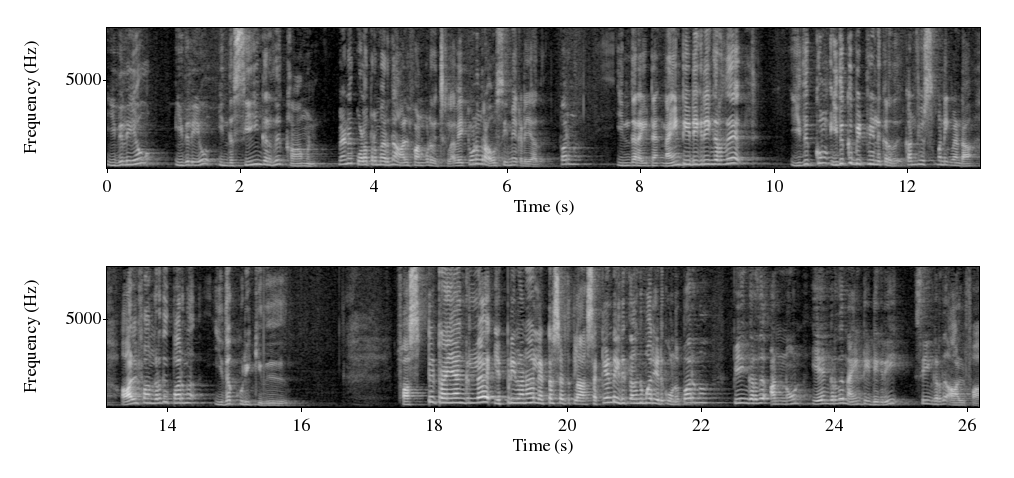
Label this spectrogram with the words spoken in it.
இதுலேயும் இதுலேயும் இந்த சிங்கிறது காமன் வேணால் குழப்பறமா இருந்தால் ஆல்ஃபான்னு கூட வச்சுக்கலாம். வைக்கணுங்கிற அவசியமே கிடையாது. பாருங்கள் இந்த ரைட் நைன்டி டிகிரிங்கிறது இதுக்கும் இதுக்கு பிட்வீன் இருக்கிறது. கன்ஃபியூஸ் பண்ணிக்க வேண்டாம். ஆல்ஃபாங்கிறது பாருங்கள் இதை குறிக்குது. ஃபஸ்ட்டு ட்ரையாங்கிளில் எப்படி வேணால் லெட்டர்ஸ் எடுத்துக்கலாம். செகண்டு இதுக்கு தகுந்த மாதிரி எடுக்கணும். பாருங்க. பிங்கிறது அன்னோன் ஏங்கிறது 90 டிகிரி சிங்கிறது ஆல்ஃபா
